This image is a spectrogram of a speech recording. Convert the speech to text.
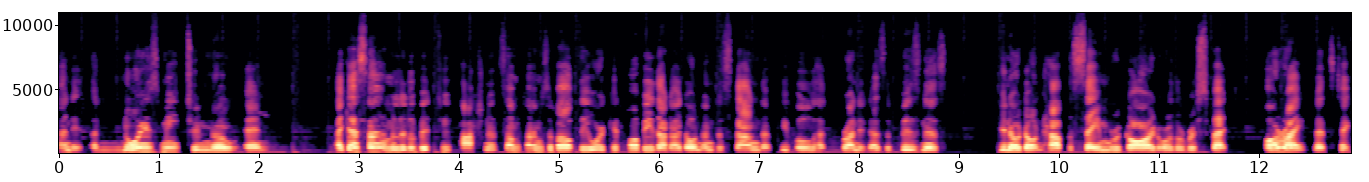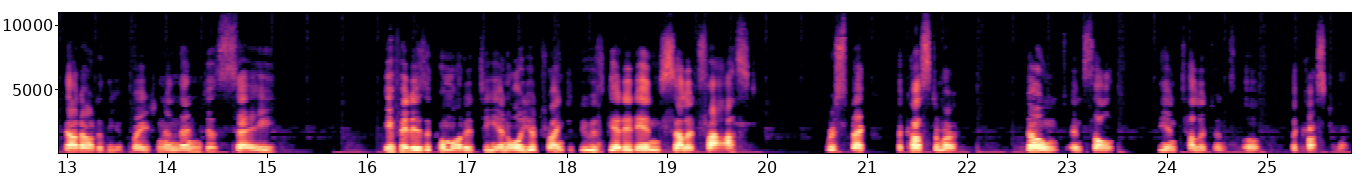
And it annoys me to no end. I guess I am a little bit too passionate sometimes about the orchid hobby that I don't understand that people that run it as a business, you know, don't have the same regard or the respect. All right, let's take that out of the equation and then just say, if it is a commodity and all you're trying to do is get it in, sell it fast, respect the customer. Don't insult the intelligence of the customer.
